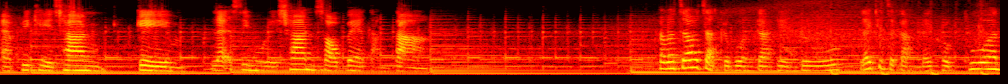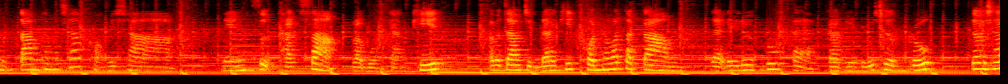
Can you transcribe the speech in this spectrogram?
แอปพลิเคชัน เกม และซิมูเลชันซอฟต์แวร์ต่างๆ ข้าพเจ้าจัดกระบวนการเรียนรู้และกิจกรรมได้ครบถ้วนตามธรรมชาติของวิชา เน้นฝึกทักษะกระบวนการคิด ข้าพเจ้าจึงได้คิดค้นนวัตกรรม และได้เลือกรูปแบบการเรียนรู้เชิงรุก โดยใช้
